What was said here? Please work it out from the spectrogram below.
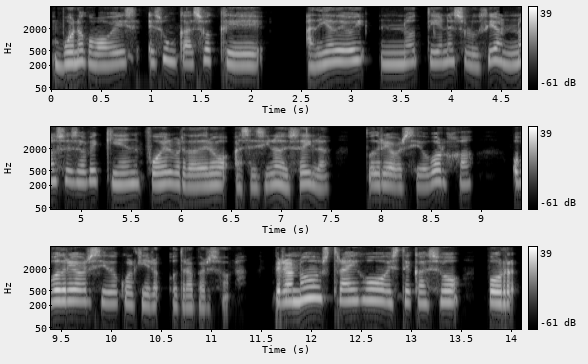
Bueno, como veis, es un caso que a día de hoy no tiene solución. No se sabe quién fue el verdadero asesino de Seila podría haber sido Borja o podría haber sido cualquier otra persona. Pero no os traigo este caso por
